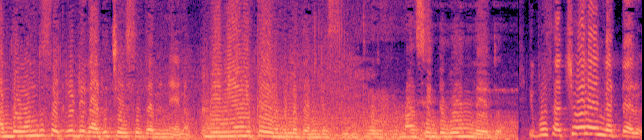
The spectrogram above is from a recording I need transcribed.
అంత ముందు సెక్యూరిటీ గార్డు చేసేదాన్ని నేను. మేమేమైతే ఇవ్వలేదండి అసలు ఇంతవరకు. మా సెంటు భూమి లేదు. ఇప్పుడు సచివాలయం కట్టారు.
